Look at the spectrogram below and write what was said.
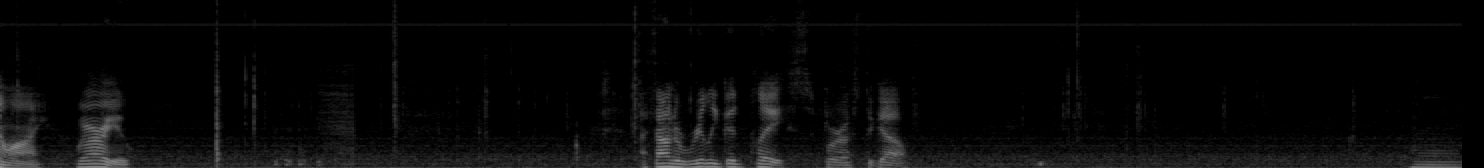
Eye, where are you? I found a really good place for us to go. Um,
